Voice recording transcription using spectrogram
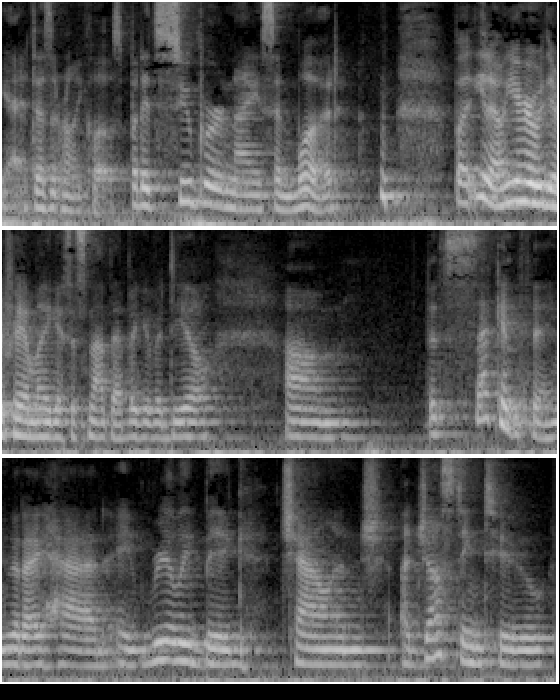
yeah, it doesn't really close, but it's super nice and wood. but you know, you're here with your family. I guess it's not that big of a deal. Um, the second thing that I had a really big challenge adjusting to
